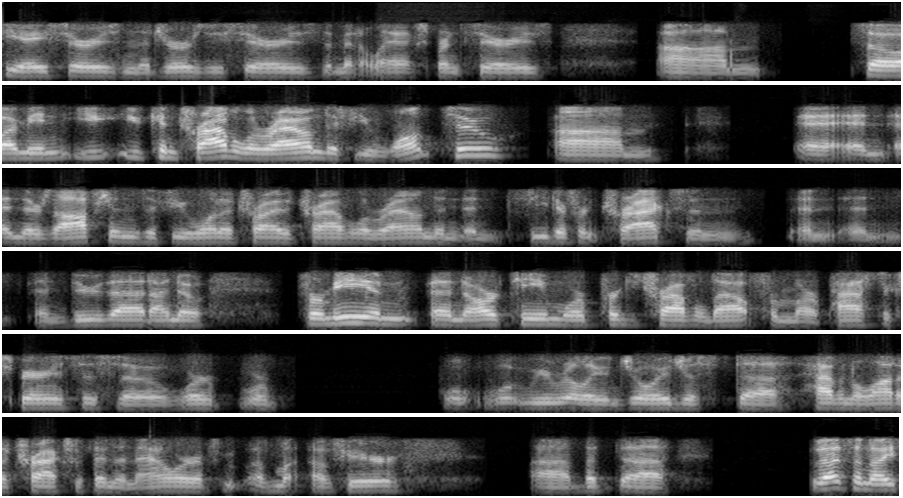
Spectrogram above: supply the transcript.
PA series and the Jersey series, the Mid Atlantic Sprint series. Um, so I mean, you, you can travel around if you want to, um, and and there's options if you want to try to travel around and, and see different tracks and and and and do that. I know for me and and our team, we're pretty traveled out from our past experiences, so we're we're we really enjoy just uh, having a lot of tracks within an hour of of, of here. Uh, but uh, that's a nice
